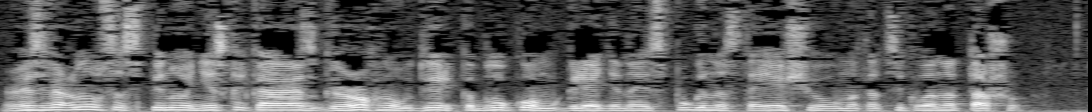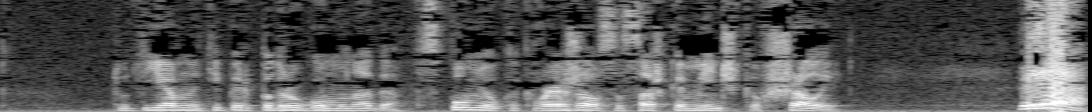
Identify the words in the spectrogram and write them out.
Развернулся спиной, несколько раз грохнул в дверь каблуком, глядя на испуганно стоящую у мотоцикла Наташу. Тут явно теперь по-другому надо. Вспомнил, как выражался Сашка Меньшиков шалый. «Э!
